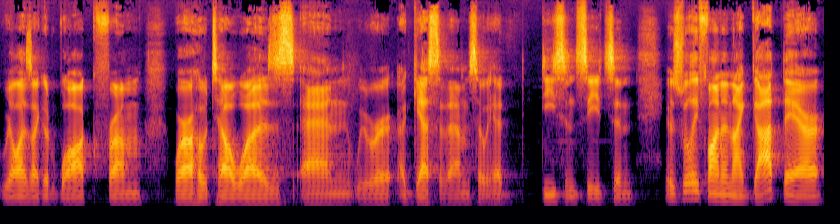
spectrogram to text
realized I could walk from where our hotel was, and we were a guest of them, so we had decent seats, and it was really fun. And I got there,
